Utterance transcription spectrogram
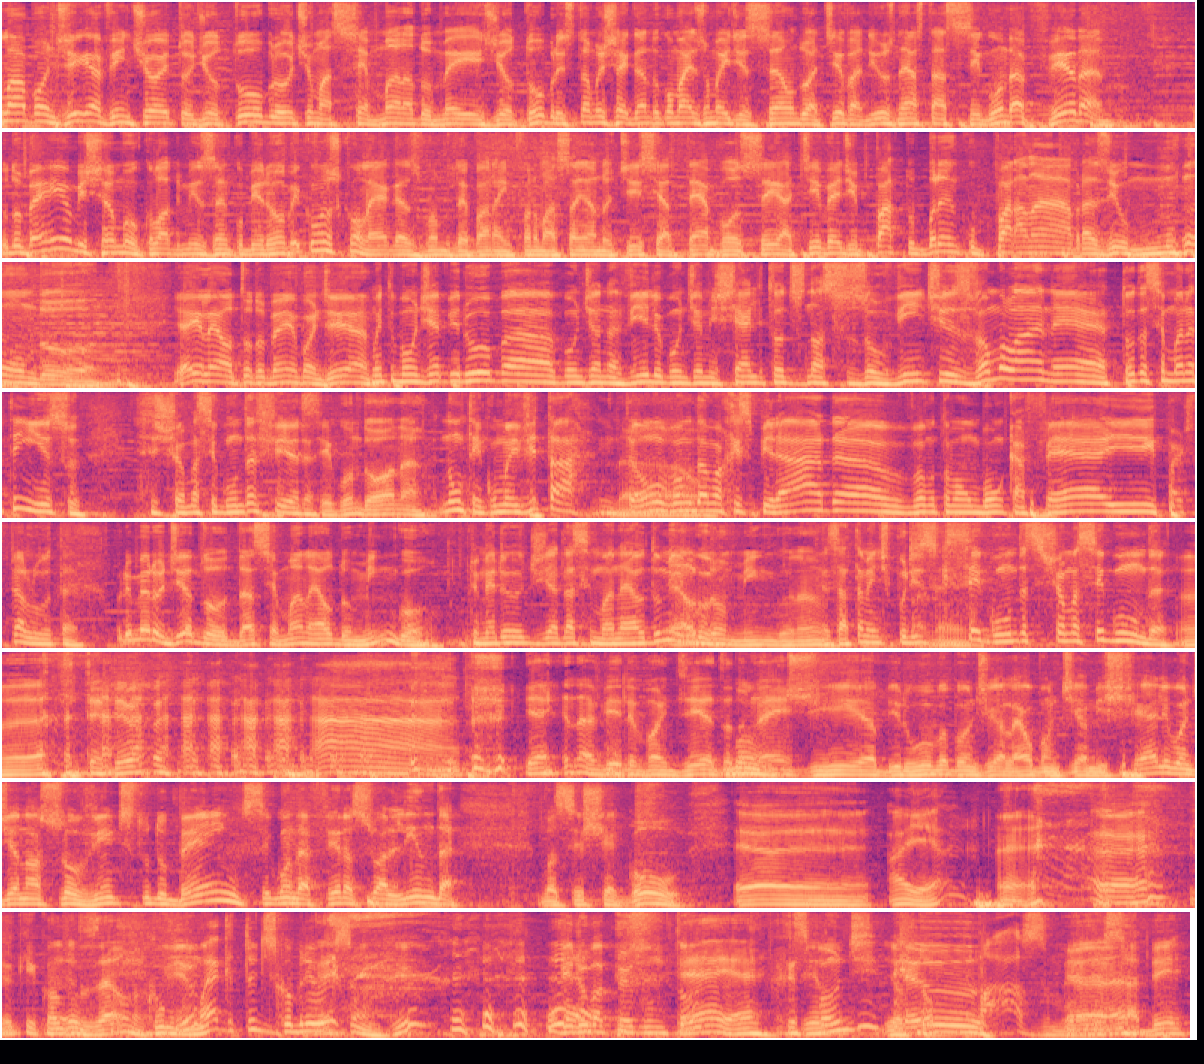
Olá, bom dia. 28 de outubro, última semana do mês de outubro. Estamos chegando com mais uma edição do Ativa News nesta segunda-feira. Tudo bem? Eu me chamo Claudio Mizanco Biruba e com os colegas vamos levar a informação e a notícia até você. Ativa é de Pato Branco, Paraná, Brasil, mundo. E aí, Léo, tudo bem? Bom dia. Muito bom dia, Biruba. Bom dia, Navilho. Bom dia, Michele, todos os nossos ouvintes. Vamos lá, né? Toda semana tem isso se chama segunda-feira. Segundona. Não tem como evitar. Então Não. vamos dar uma respirada, vamos tomar um bom café e partir pra luta. Primeiro dia do, da semana é o domingo? Primeiro dia da semana é o domingo. É o domingo, né? Exatamente, por isso que segunda se chama segunda. É. Entendeu? e aí, Navílio, bom dia, tudo bom bem? Bom dia, Biruba, bom dia, Léo, bom dia, Michele, bom dia, nossos ouvintes, tudo bem? Segunda-feira, sua linda você chegou. É... Ah, é? É. é. Que conclusão. Como Viu? é que tu descobriu isso? Viu? Biruba perguntou. É, é. Responde. Eu, eu tô pasmo é. de saber.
